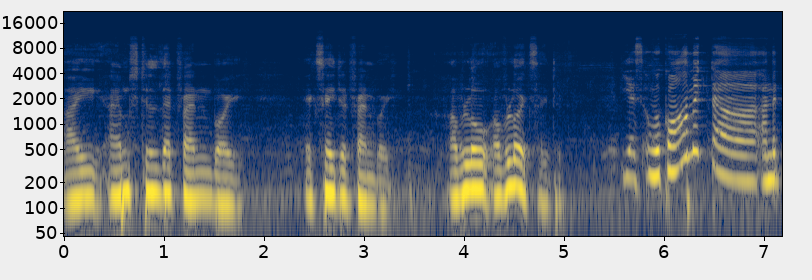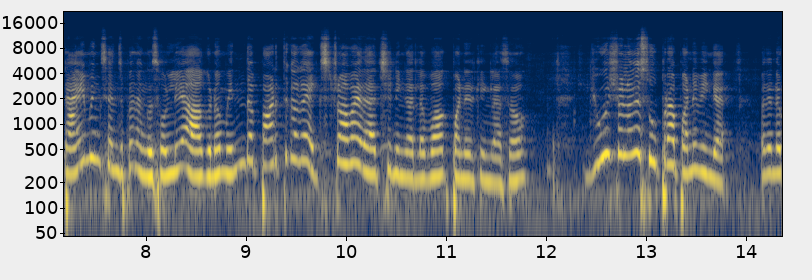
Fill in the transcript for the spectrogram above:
I I am still that fan boy excited fan boy அவ்வளோ அவ்வளோ எக்ஸைட்டட் எஸ் உங்கள் காமிக் அந்த டைமிங் சென்ஸ் போய் நாங்கள் சொல்லியே ஆகணும். இந்த படத்துக்காக எக்ஸ்ட்ராவாக ஏதாச்சும் நீங்கள் அதில் ஒர்க் பண்ணியிருக்கீங்களா சார் யூஸ்வலாகவே சூப்பராக பண்ணுவீங்க. பட் இந்த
